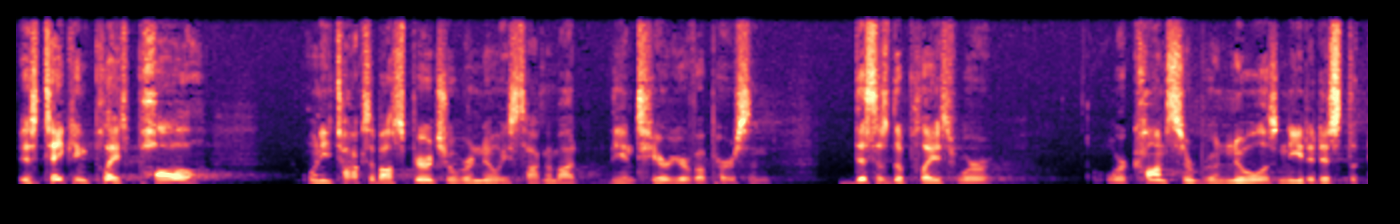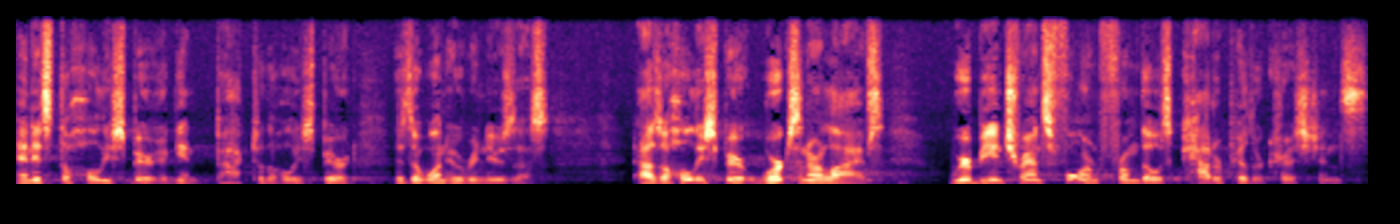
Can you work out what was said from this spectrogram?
Is taking place. Paul, when he talks about spiritual renewal, he's talking about the interior of a person. This is the place where, where constant renewal is needed. It's the, and it's the Holy Spirit. Again, back to the Holy Spirit is the one who renews us. As the Holy Spirit works in our lives, we're being transformed from those caterpillar Christians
